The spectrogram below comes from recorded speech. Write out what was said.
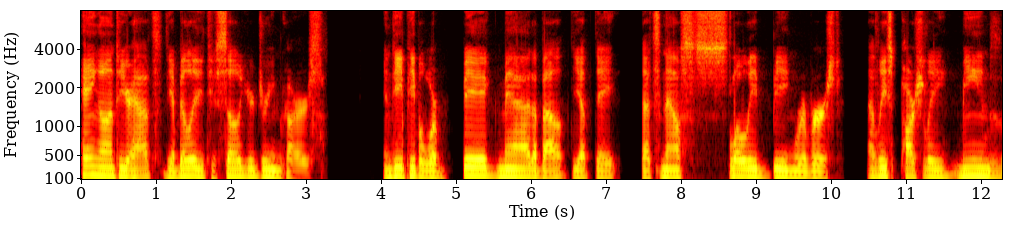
hang on to your hats, the ability to sell your dream cars. Indeed, people were big mad about the update that's now slowly being reversed. At least partially, memes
